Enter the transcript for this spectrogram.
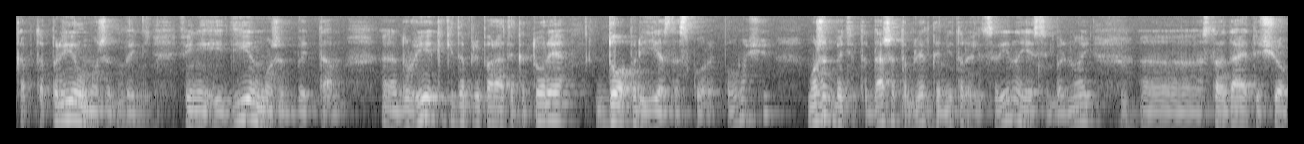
каптоприл, может быть фенигидин, может быть там э, другие какие-то препараты, которые до приезда скорой помощи, может быть это даже таблетка нитроглицерина, если больной э, страдает еще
